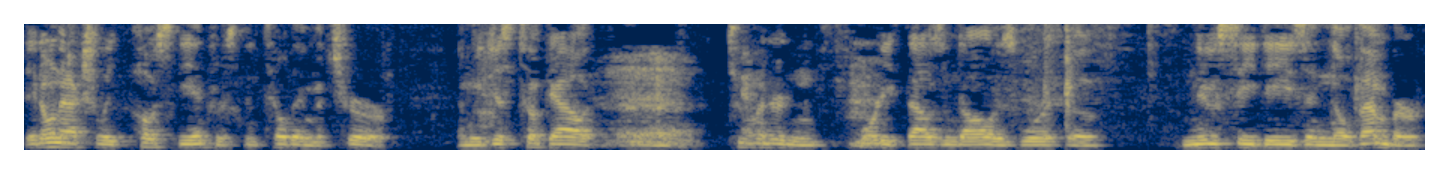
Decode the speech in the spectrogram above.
they don't actually post the interest until they mature. And we just took out two hundred and forty thousand dollars worth of new CDs in November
